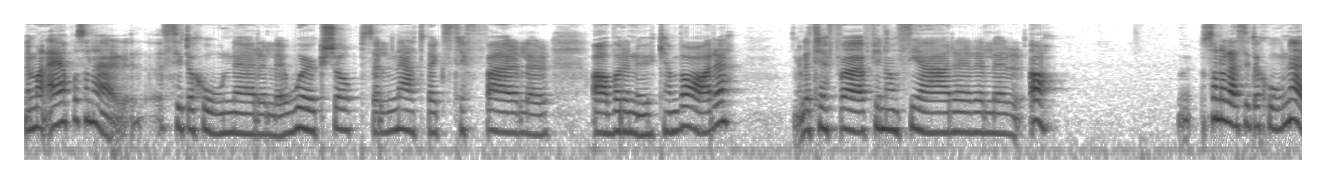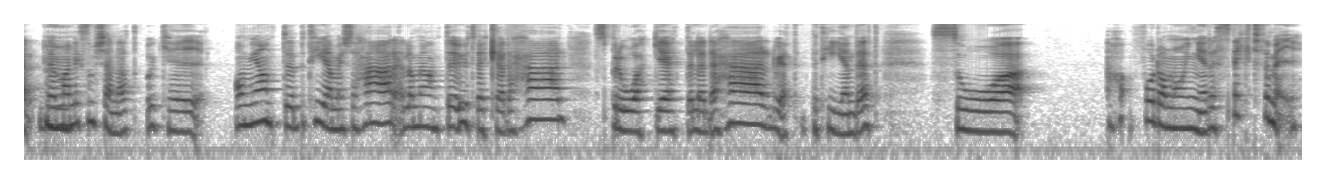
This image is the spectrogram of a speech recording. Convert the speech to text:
När man är på sådana här situationer eller workshops eller nätverksträffar eller ja, vad det nu kan vara. Eller träffa finansiärer eller ja, sådana där situationer där Mm. man liksom känner att okej, om jag inte beter mig så här eller om jag inte utvecklar det här språket eller det här du vet, beteendet så får de nog ingen respekt för mig.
